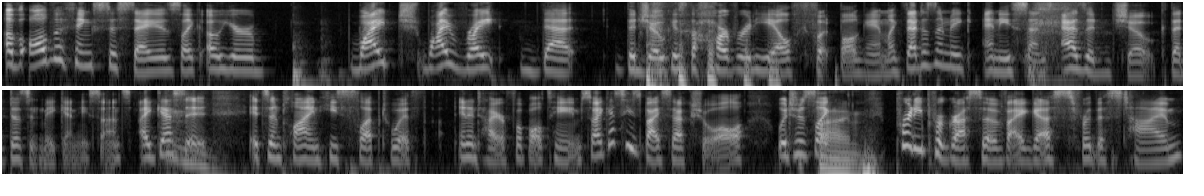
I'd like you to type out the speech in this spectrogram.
of all the things to say, is like, oh, you're why why write that the joke is the Harvard Yale football game? Like that doesn't make any sense as a joke. That doesn't make any sense. I guess it it's implying he slept with an entire football team. So I guess he's bisexual, which is like Fine. pretty progressive, I guess, for this time.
